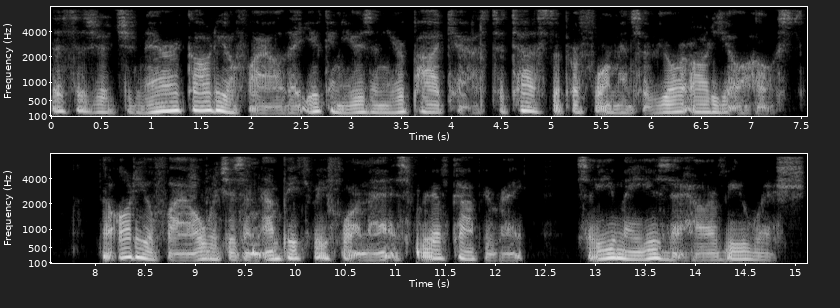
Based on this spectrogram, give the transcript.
This is your generic audio file that you can use in your podcast to test the performance of your audio host. The audio file, which is an MP3 format, is free of copyright, so you may use it however you wish.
